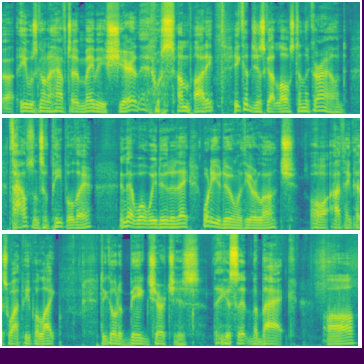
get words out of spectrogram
uh, he was going to have to maybe share that with somebody. He could have just got lost in the crowd. Thousands of people there. Isn't that what we do today? What are you doing with your lunch? Oh, I think that's why people like to go to big churches. They can sit in the back. Oh,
